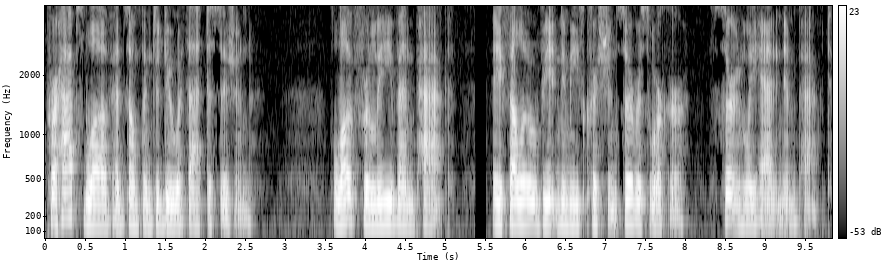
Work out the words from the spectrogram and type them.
Perhaps love had something to do with that decision. Love for Lee Van Pak, a fellow Vietnamese Christian service worker, certainly had an impact.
